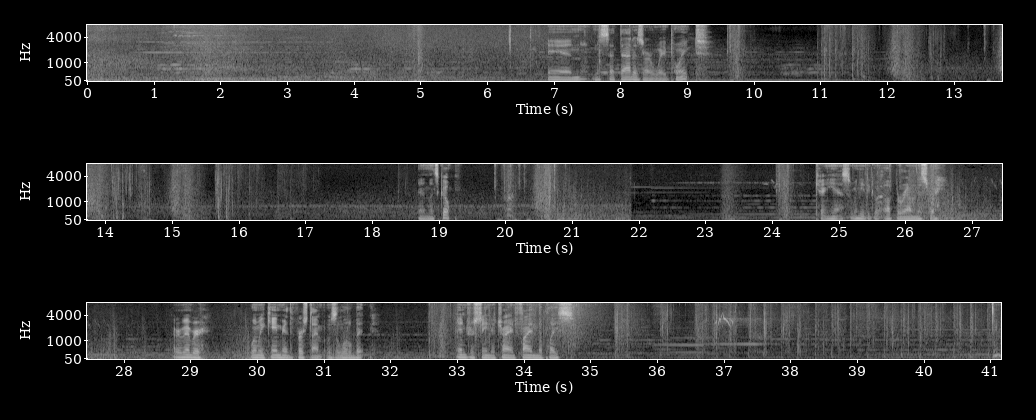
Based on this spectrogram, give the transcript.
And we'll set that as our waypoint. And let's go. Okay, yeah, so we need to go up around this way. I remember when we came here the first time, it was a little bit interesting to try and find the place.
